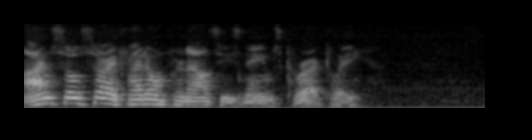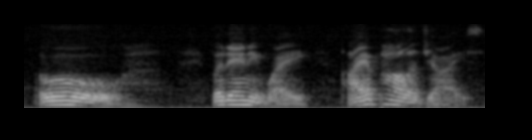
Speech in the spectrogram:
I'm so sorry if I don't pronounce these names correctly. Oh, but anyway, I apologize.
